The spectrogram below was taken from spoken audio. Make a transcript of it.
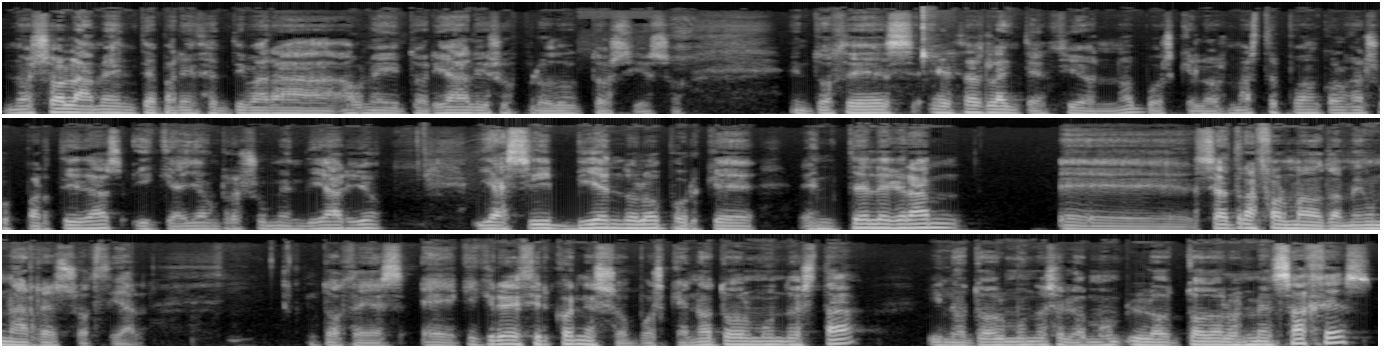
no solamente para incentivar a, una editorial y sus productos y eso. Entonces, esa es la intención, ¿no? Pues que los másteres puedan colgar sus partidas y que haya un resumen diario y así viéndolo, porque en Telegram eh, se ha transformado también una red social. Entonces, eh, ¿qué quiero decir con eso? Pues que no todo el mundo está y no todo el mundo se lo, todos los mensajes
